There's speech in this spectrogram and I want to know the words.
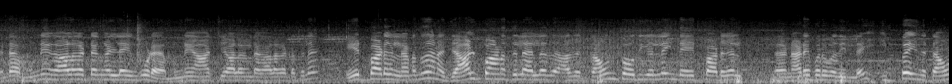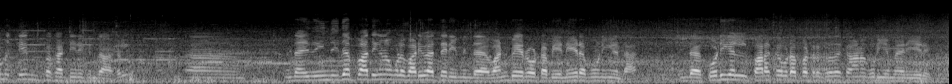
ஏன்டா முன்னைய காலகட்டங்கள்லையும் கூட முன்னைய ஆட்சியாளர்கள காலகட்டத்தில் ஏற்பாடுகள் நடந்தது. ஆனால் ஜாழ்ப்பாணத்தில் அல்லது அது டவுன் பகுதிகளில் இந்த ஏற்பாடுகள் நடைபெறுவதில்லை. இப்போ இந்த டவுனுக்கே இப்போ கட்டியிருக்கின்றார்கள். இந்த இது- இந்த இதை பார்த்தீங்கன்னா உங்களுக்கு வடிவாக தெரியும். இந்த ஒன் வே ரோட் அப்படியே நேராக போனீங்கன்னா இந்த கொடிகள் பறக்க விடப்பட்டிருக்கிறத காணக்கூடிய மாதிரி இருக்குது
